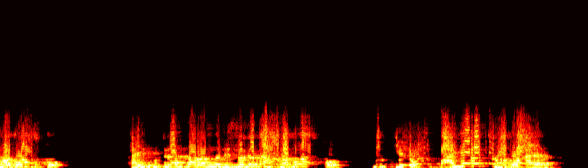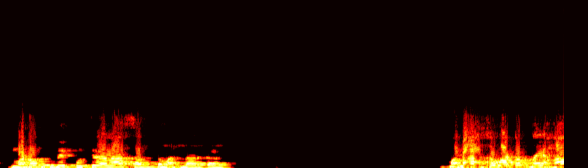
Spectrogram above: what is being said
भगवा असतो. काही कुत्र्यांचा रंग निसर्गत भगवा असतो. मग केवळ बाह्य रंग भगवा आहे. म्हणून तुम्ही कुत्र्याला संत म्हणणार का? मला असं वाटत नाही हा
